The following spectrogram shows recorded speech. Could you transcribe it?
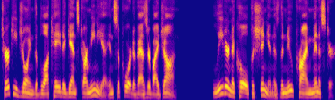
Turkey joined the blockade against Armenia in support of Azerbaijan. Leader Nikol Pashinyan is the new prime minister.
